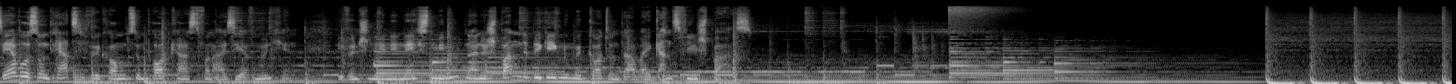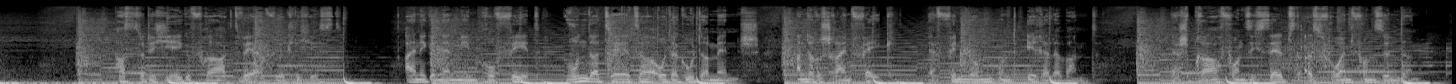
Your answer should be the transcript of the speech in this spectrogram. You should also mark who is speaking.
Speaker 1: Servus und herzlich willkommen zum Podcast von ICF München. Wir wünschen dir in den nächsten Minuten eine spannende Begegnung mit Gott und dabei ganz viel Spaß.
Speaker 2: Hast du dich je gefragt, wer er wirklich ist? Einige nennen ihn Prophet, Wundertäter oder guter Mensch. Andere schreien Fake, Erfindung und irrelevant. Er sprach von sich selbst als Freund von Sündern,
